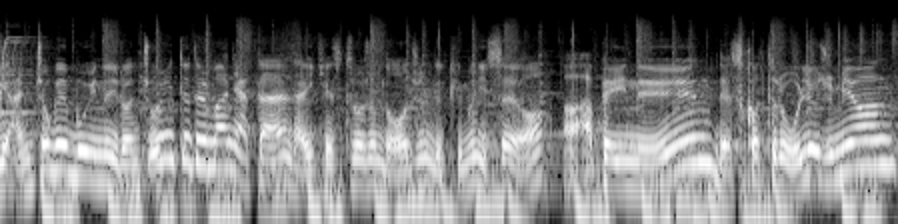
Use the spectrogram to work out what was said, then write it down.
이 안쪽에 보이는 이런 조인트들만 약간 die-cast로 좀 넣어준 느낌은 있어요. 아, 앞에 있는 네, 스커트를 올려주면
